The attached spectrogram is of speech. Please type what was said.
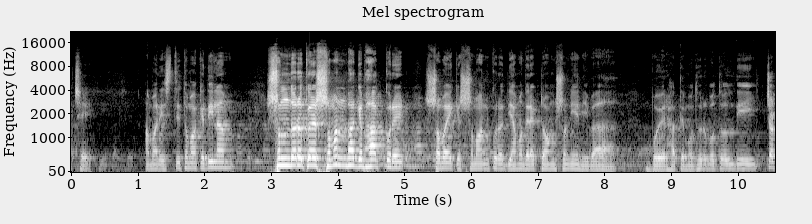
আছে, আমার স্ত্রী তোমাকে দিলাম। সুন্দর করে সমান ভাগে ভাগ করে সবাইকে সমান করে দিয়ে আমাদের একটা অংশ নিয়ে নিবা। বইয়ের হাতে মধুর বোতল দিয়েই চট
